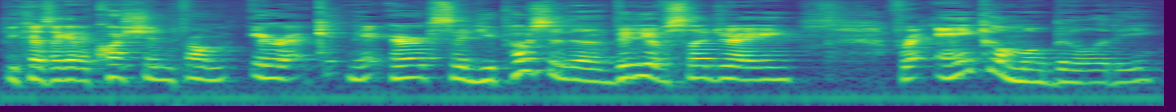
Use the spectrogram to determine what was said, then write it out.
because I got a question from Eric. Eric said, You posted a video of sled dragging for ankle mobility,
